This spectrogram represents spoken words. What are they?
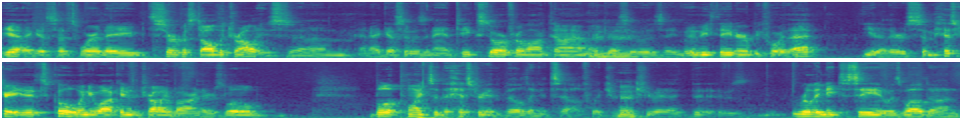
Yeah, I guess that's where they serviced all the trolleys. Um, and I guess it was an antique store for a long time. I guess Mhm. it was a movie theater before that. You know, there's some history. It's cool when you walk into the trolley barn, there's little bullet points of the history of the building itself, which, Hmm. which uh, it was really neat to see. It was well done.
